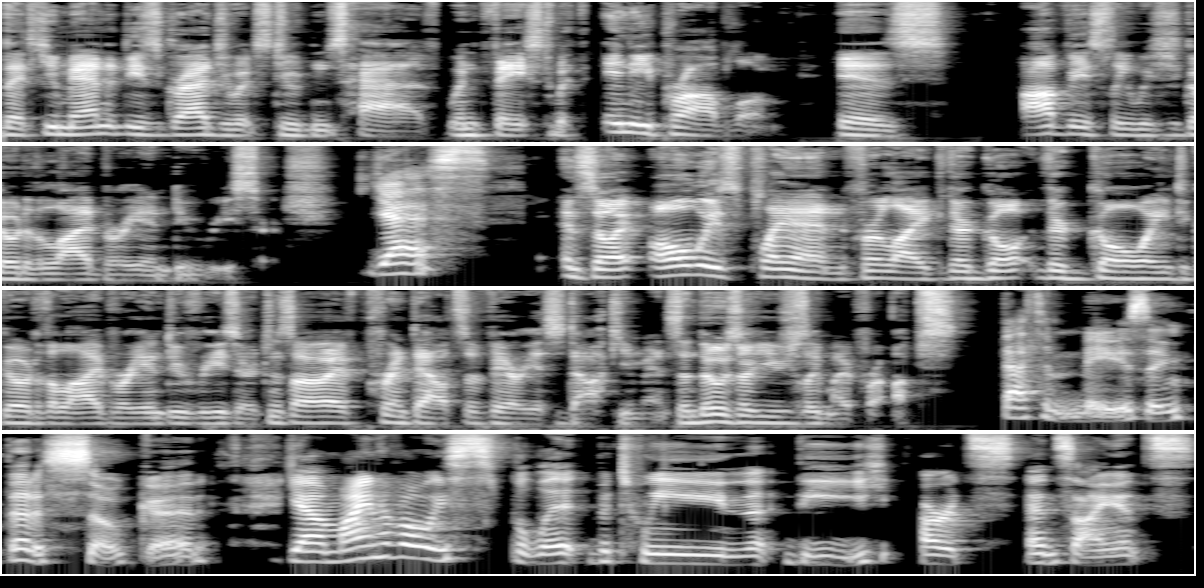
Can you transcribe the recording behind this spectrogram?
that humanities graduate students have when faced with any problem is obviously we should go to the library and do research. Yes. And so I always plan for like they're go they're going to go to the library and do research, and so I have printouts of various documents, and those are usually my props. That's amazing. That is so good. Yeah, mine have always split between the arts and science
